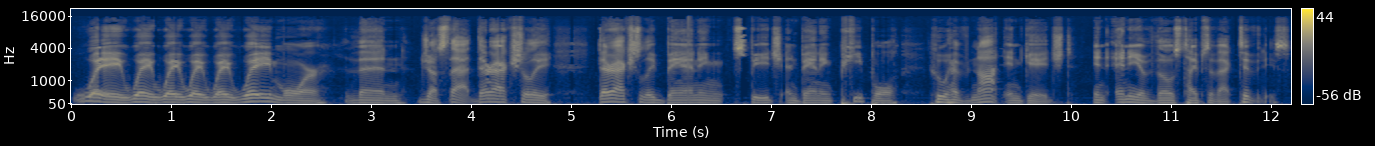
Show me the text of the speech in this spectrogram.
way, way, way, way, way, way more than just that. They're actually they're actually banning speech and banning people who have not engaged in any of those types of activities.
